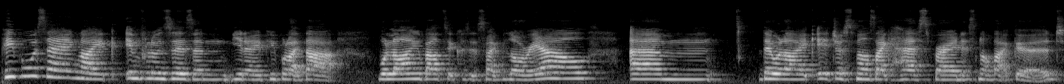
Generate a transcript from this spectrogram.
People were saying like influencers and you know people like that were lying about it because it's like L'Oreal. Um, they were like, it just smells like hairspray and it's not that good.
